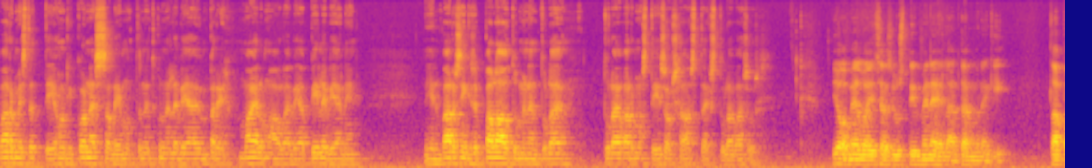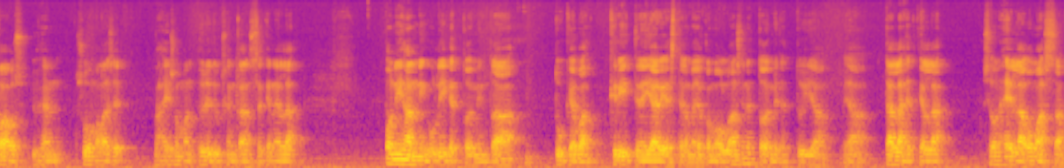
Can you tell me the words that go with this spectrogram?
varmistettiin johonkin konesaliin, mutta nyt kun ne leviää ympäri maailmaa olevia pilviä, niin, niin varsinkin se palautuminen tulee, tulee varmasti isoksi haasteeksi tulevaisuudessa. Joo, meillä on itse asiassa justiin meneillään tämmöinenkin tapaus yhden suomalaisen vähän isomman yrityksen kanssa, kenellä on ihan niin kuin liiketoimintaa tukeva kriittinen järjestelmä, joka me ollaan sinne toimitettu ja, ja tällä hetkellä se on heillä omassa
